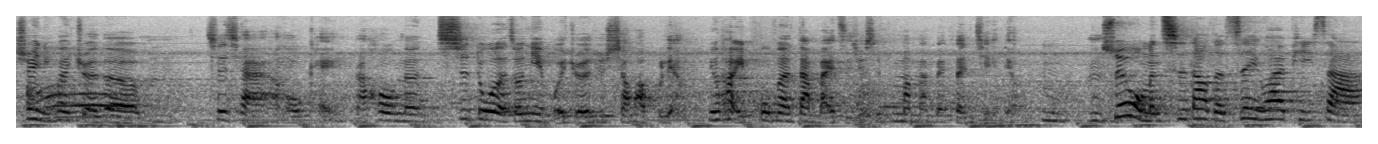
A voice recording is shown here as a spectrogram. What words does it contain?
所以你会觉得。哦吃起来很 OK，然后呢，吃多了之后你也不会觉得就消化不良，因为它有一部分蛋白质就是慢慢被分解掉。嗯嗯，所以我们吃到的这一块披萨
